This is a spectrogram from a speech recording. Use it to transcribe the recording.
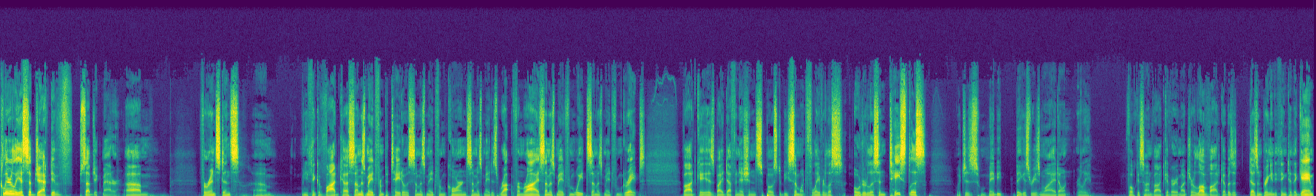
Clearly, a subjective subject matter. Um, for instance, um, when you think of vodka, some is made from potatoes, some is made from corn, some is made from rye, some is made from wheat, some is made from grapes. Vodka is, by definition, supposed to be somewhat flavorless, odorless, and tasteless, which is maybe biggest reason why I don't really focus on vodka very much or love vodka because it doesn't bring anything to the game.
